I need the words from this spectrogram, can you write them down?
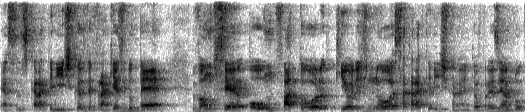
essas características de fraqueza do pé vão ser ou um fator que originou essa característica, né? Então, por exemplo,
